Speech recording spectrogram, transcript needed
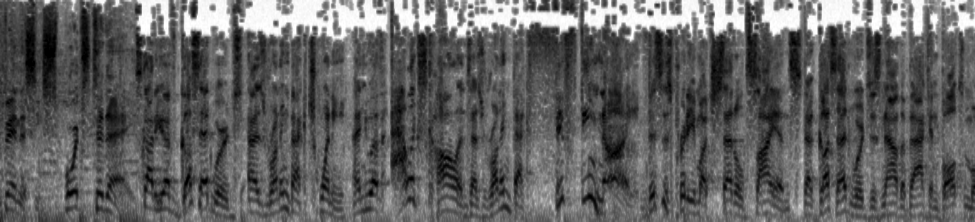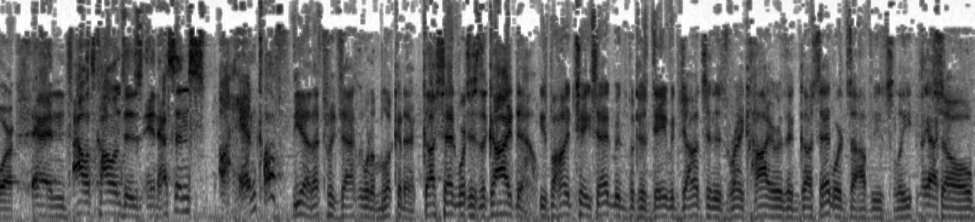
Fantasy Sports Today. Scotty, you have Gus Edwards as running back 20, and you have Alex Collins as running back 59. This is pretty much settled science that Gus Edwards is now the back in Baltimore, and Alex Collins is, in essence, a handcuff? Yeah, that's exactly what I'm looking at. Gus Edwards is the guy now. He's behind Chase Edmonds because David Johnson is ranked higher than Gus Edwards, obviously. So,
